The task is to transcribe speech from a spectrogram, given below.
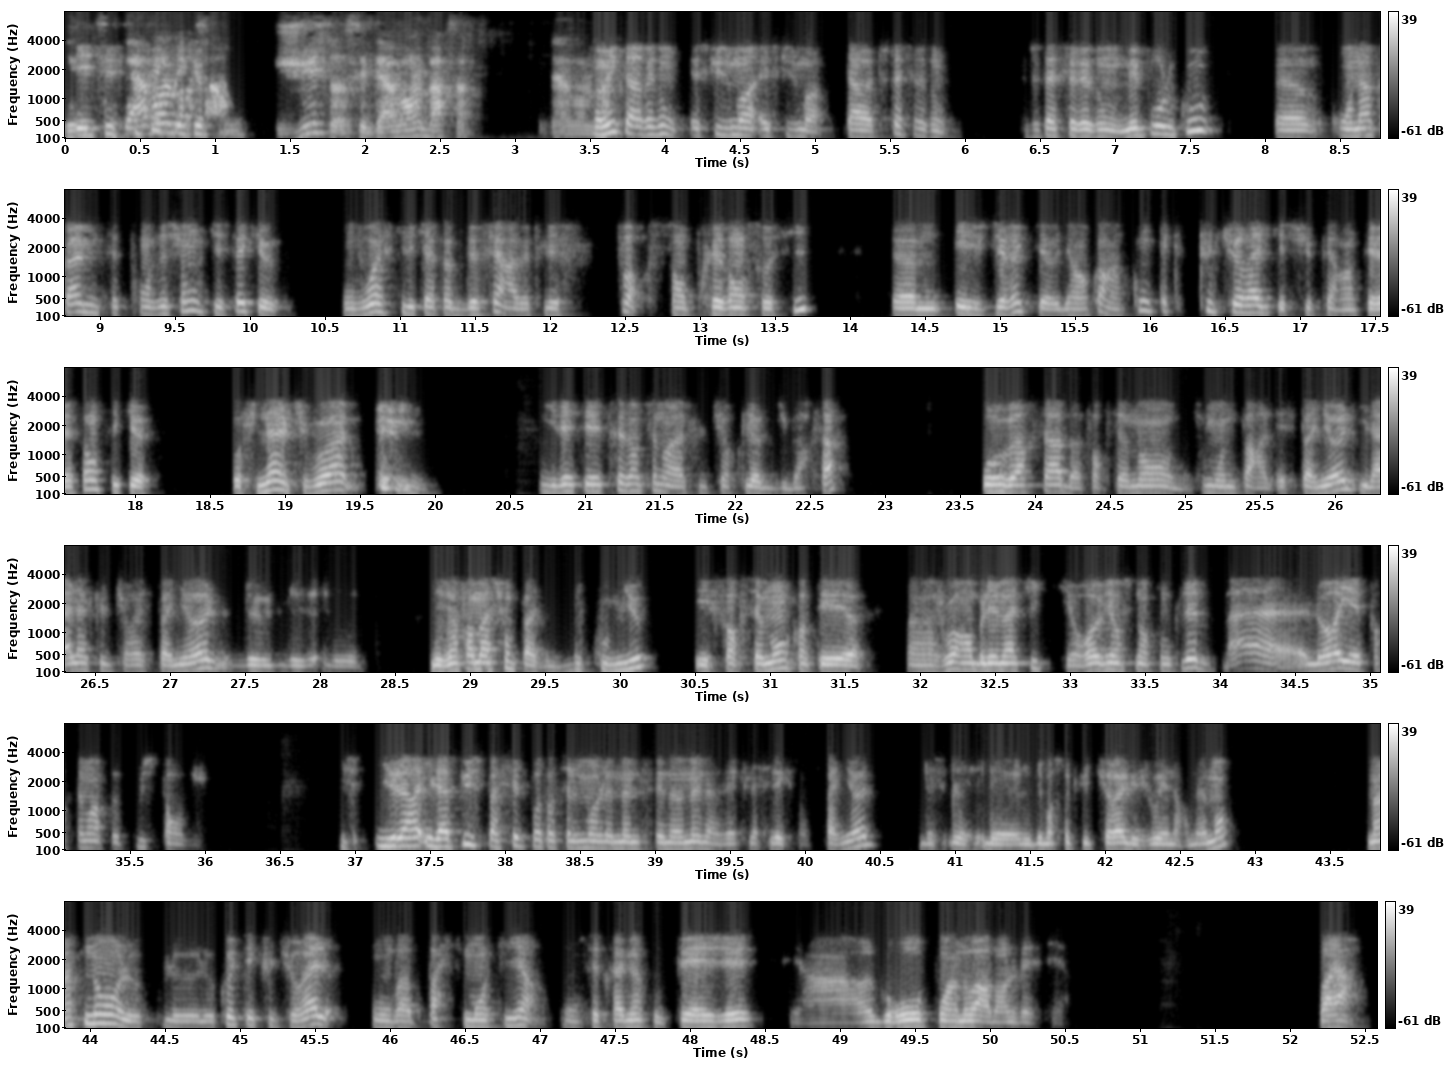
Et c'était avant le Barça. Juste, c'était avant le Barça. Avant le oui, t'as raison. Excuse-moi, excuse-moi. T'as tout à fait raison. Tout à fait raison. Mais pour le coup, euh, on a quand même cette transition qui fait que on voit ce qu'il est capable de faire avec les forces en présence aussi. Euh, et je dirais qu'il y a encore un contexte culturel qui est super intéressant, c'est que au final, tu vois, il était très ancien dans la culture club du Barça. Au Barça, bah forcément, tout le monde parle espagnol. Il a la culture espagnole. Les informations passent beaucoup mieux. Et forcément, quand tu es euh, un joueur emblématique qui revient dans son club, bah, l'oreille est forcément un peu plus tendue. Il a, pu se passer potentiellement le même phénomène avec la sélection espagnole. Les, les, les dimensions culturelles énormément. Maintenant, le, le, côté culturel, on va pas se mentir, on sait très bien que le PSG, c'est un gros point noir dans le vestiaire. Voilà.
